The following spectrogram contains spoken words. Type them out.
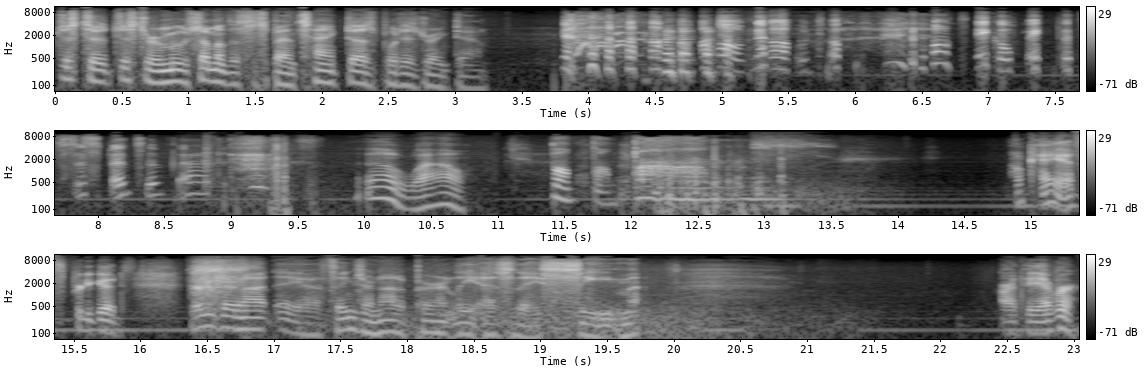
Just to just to remove some of the suspense, Hank does put his drink down. oh, no. Don't, don't take away the suspense of that. Oh wow. Bum, bum, bum. Okay, that's pretty good. Things are not yeah, things are not apparently as they seem. Are they ever?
